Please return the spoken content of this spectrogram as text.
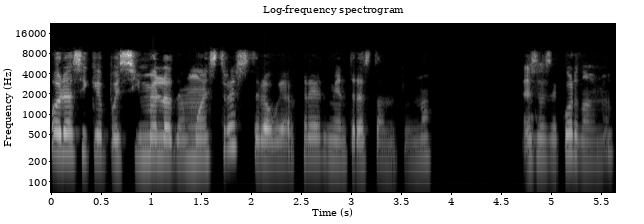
Ahora sí que, pues, si me lo demuestras, te lo voy a creer, mientras tanto, ¿no? ¿Estás de acuerdo, no?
